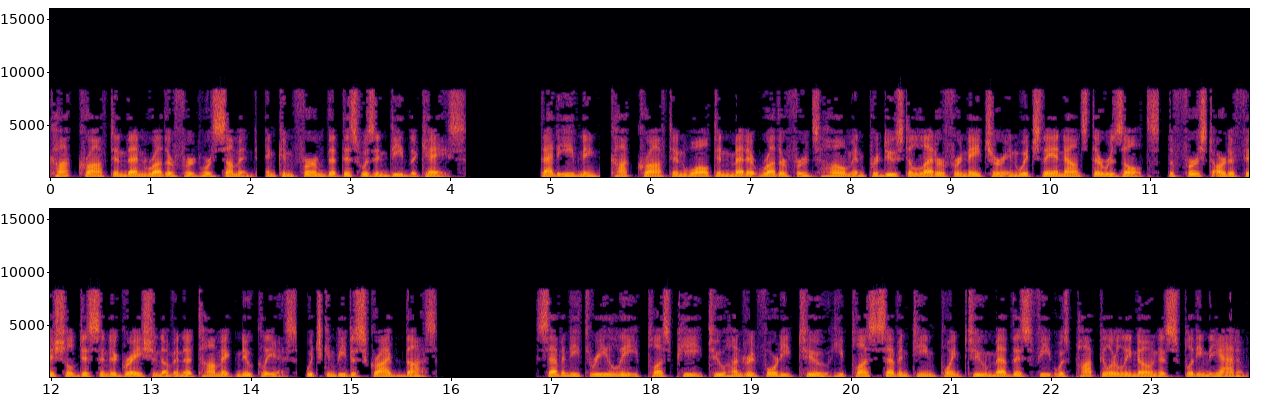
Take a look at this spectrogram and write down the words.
Cockcroft and then Rutherford were summoned, and confirmed that this was indeed the case. That evening, Cockcroft and Walton met at Rutherford's home and produced a letter for Nature in which they announced their results, the first artificial disintegration of an atomic nucleus, which can be described thus 73 Li plus P 242 He plus 17.2 MeV This feat was popularly known as splitting the atom.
